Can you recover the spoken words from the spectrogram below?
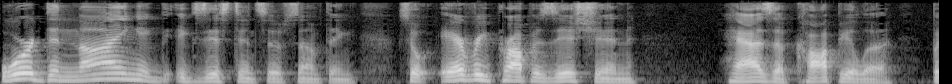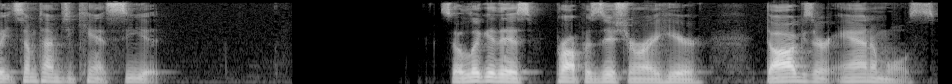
or denying existence of something. So every proposition has a copula, but sometimes you can't see it. So look at this proposition right here. Dogs are animals.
